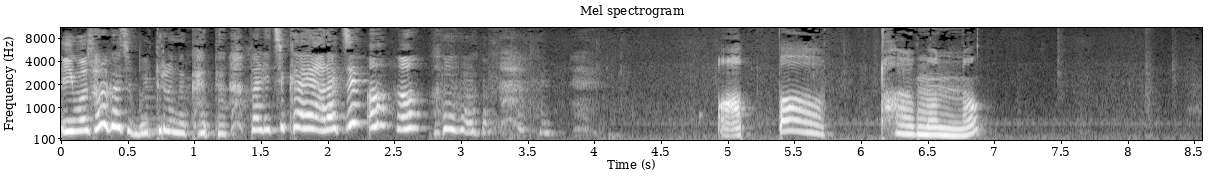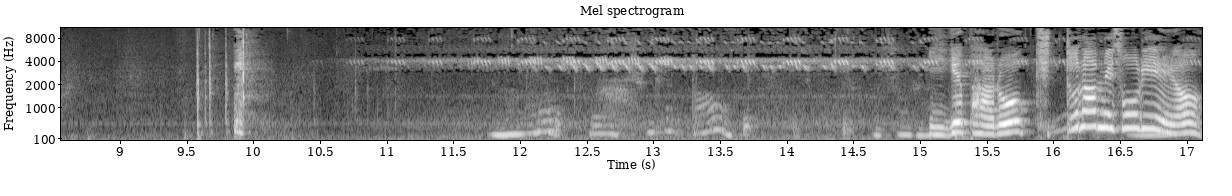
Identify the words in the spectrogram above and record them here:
이모 설거지 물 틀어놓고 갔다. 빨리 축하해, 알았지? 어, 어. 아빠 닮았나? 이게 바로 귀뚜라미 소리예요.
